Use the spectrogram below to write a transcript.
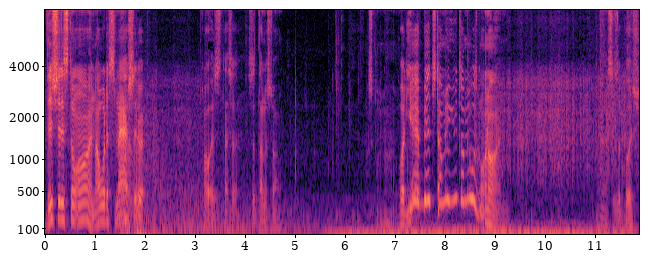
This shit is still on. I would have smashed it. Or... Oh, it's, that's a, a thunderstorm. What? Yeah, bitch. Tell me. You tell me what's going on. This is a bush.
